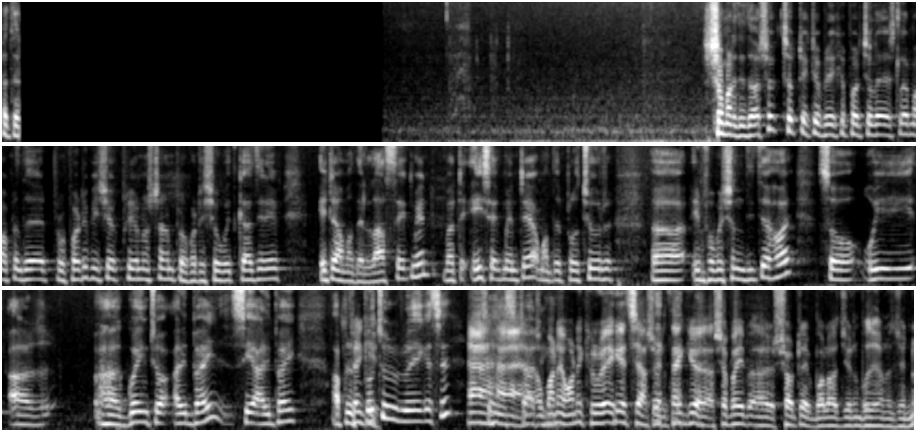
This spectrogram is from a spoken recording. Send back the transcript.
সাথে সম্মানিত দর্শক, ছোট্ট একটা ব্রেকের পর চলে আসলাম আপনাদের প্রপার্টি বিষয়ক প্রিয় অনুষ্ঠান প্রপার্টি শো উইথ কাজিরিফ এটা আমাদের লাস্ট সেগমেন্ট বাট এই সেগমেন্টে আমাদের প্রচুর ইনফরমেশন দিতে হয়। So we are going to Arif ভাই সে আরিফ ভাই আপনার প্রচুর রয়ে গেছে হ্যাঁ হ্যাঁ. মানে অনেক রয়ে গেছে আসলে। থ্যাংক ইউ সবাই শর্টে বলার জন্য বোঝানোর জন্য।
